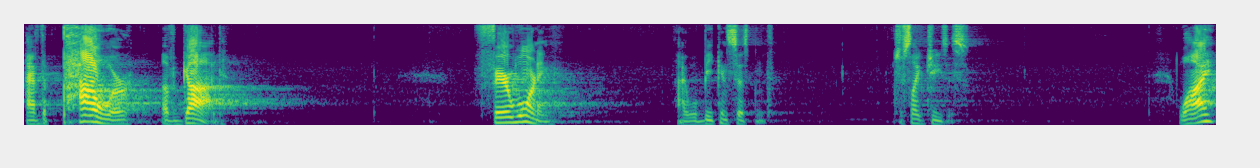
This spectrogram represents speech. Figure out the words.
I have the power of God. Fair warning, I will be consistent, just like Jesus. Why?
